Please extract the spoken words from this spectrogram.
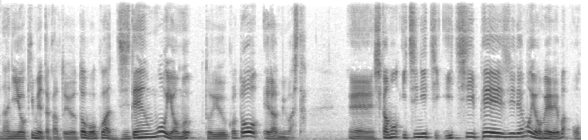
何を決めたかというと僕は自伝を読むということを選びました、えー、しかも1日1ページでも読めれば OK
